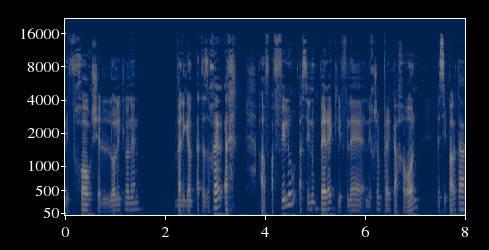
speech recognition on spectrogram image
לבחור של לא להתלונן, ואני גם, אתה זוכר? אפילו עשינו פרק לפני, אני חושב בפרק האחרון, וסיפרת אה,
